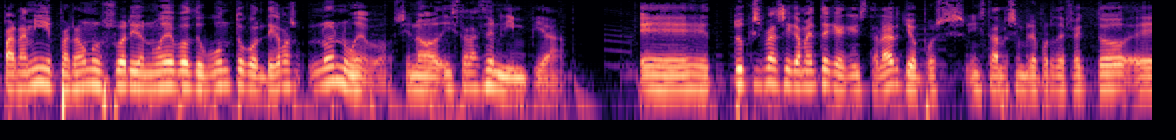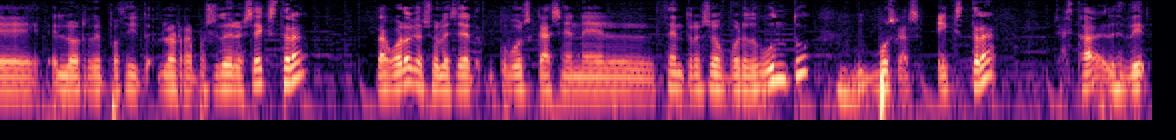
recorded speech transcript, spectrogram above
para mí, para un usuario nuevo de Ubuntu, con, digamos, no nuevo, sino instalación limpia, eh, Tux básicamente que hay que instalar. Yo pues instalo siempre por defecto eh, los, los repositorios extra. ¿De acuerdo? Que suele ser, tú buscas en el centro de software de Ubuntu, buscas extra, ya está, es decir,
